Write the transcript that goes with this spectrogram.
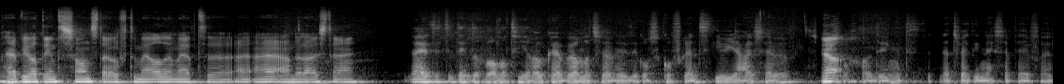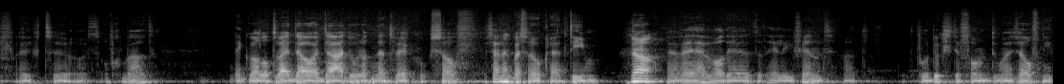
heb je wat interessants daarover te melden met, eh, eh, aan de luisteraar? Nee, ik denk toch wel dat we hier ook hebben, omdat we hebben natuurlijk onze conferentie die we jaarlijks hebben. Dat is Ja. wel een groot ding. Het, het netwerk die Nextstep heeft, heeft, heeft, eh, opgebouwd. Ik denk wel dat wij daar- daardoor dat netwerk ook zelf... We zijn eigenlijk best wel een heel klein team. Ja, En wij hebben wel de, dat hele event, maar het- de productie daarvan doen wij zelf niet.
